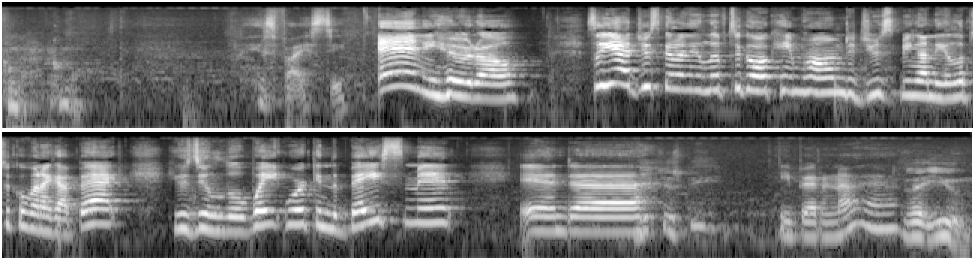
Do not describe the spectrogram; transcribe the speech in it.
Come on, come on. He's feisty. Anywho, though. So yeah, Juice got on the elliptical. I came home to Juice being on the elliptical when I got back. He was doing a little weight work in the basement, and uh, this be. he better not have. Is that you?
